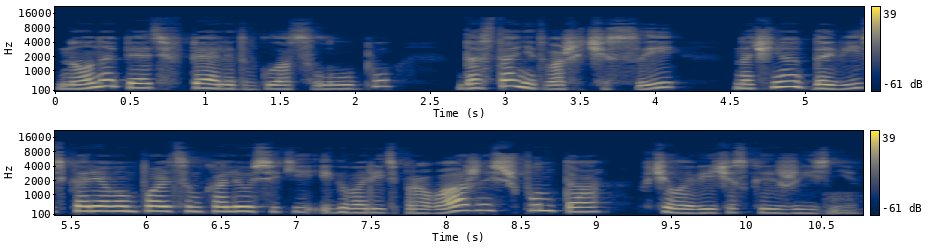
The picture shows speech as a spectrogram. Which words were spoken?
Но он опять впялит в глаз лупу, достанет ваши часы, начнет давить корявым пальцем колесики и говорить про важность шпунта в человеческой жизни.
